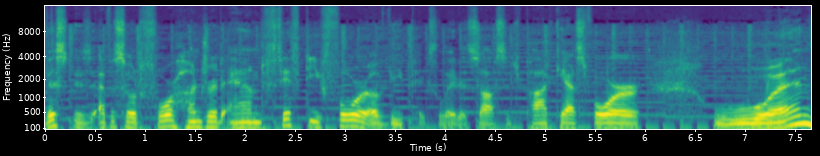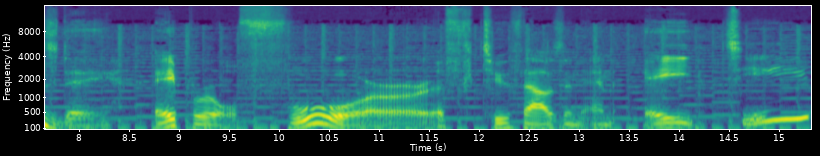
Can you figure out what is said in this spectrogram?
This is episode 454 of the Pixelated Sausage Podcast for Wednesday, April 4th, 2018.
